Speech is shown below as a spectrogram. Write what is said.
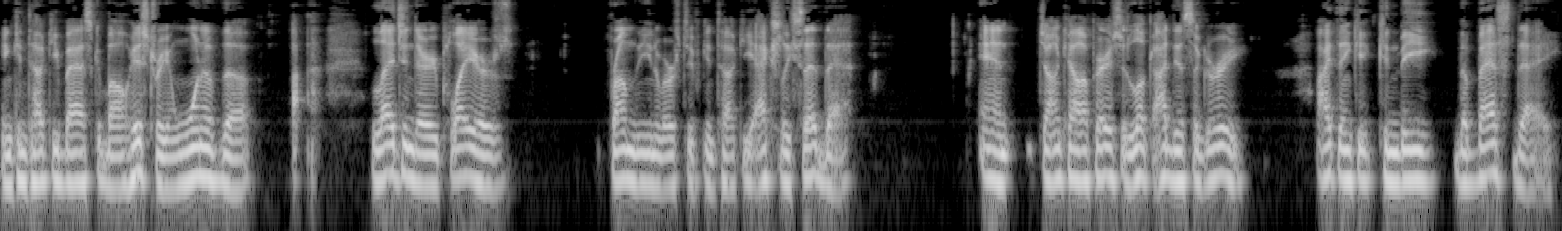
in Kentucky basketball history. And one of the uh, legendary players from the University of Kentucky actually said that. And John Calipari said, look, I disagree. I think it can be the best day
